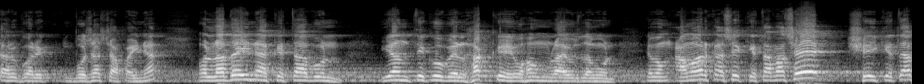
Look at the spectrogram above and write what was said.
তার উপরে বোঝা চাপাই না। ও লাদাই না কেতাবুন ইয়ান্তিকুবেল হাক্কে ওহম রায়ুজলামুন এবং আমার কাছে কেতাব আছে, সেই কেতাব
